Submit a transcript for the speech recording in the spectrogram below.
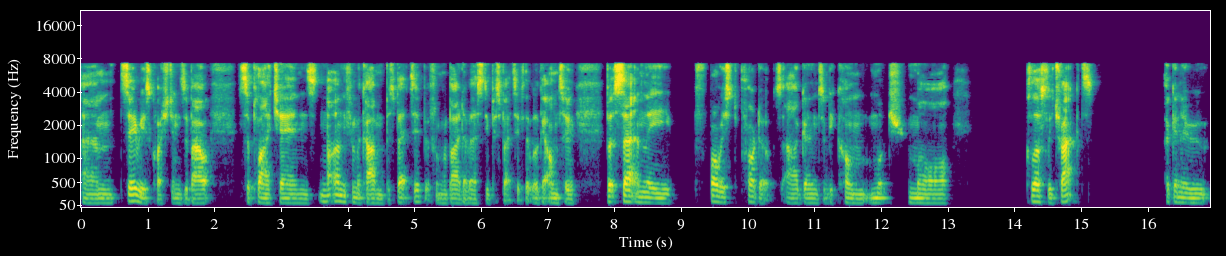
um, serious questions about supply chains, not only from a carbon perspective, but from a biodiversity perspective that we'll get onto. But certainly, forest products are going to become much more closely tracked, are going to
